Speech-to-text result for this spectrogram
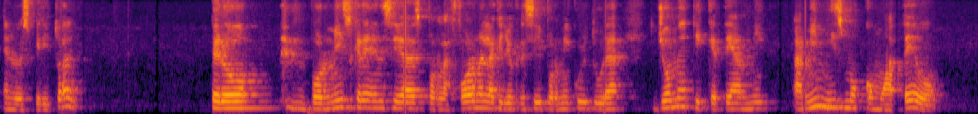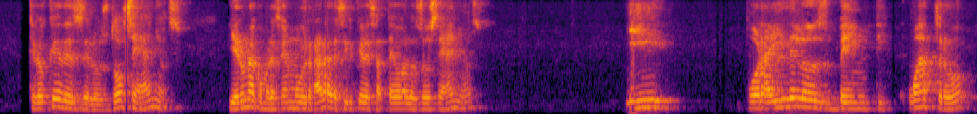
en lo espiritual. Pero por mis creencias, por la forma en la que yo crecí, por mi cultura, yo me etiqueté a mí, a mí mismo como ateo, creo que desde los 12 años. Y era una conversación muy rara decir que eres ateo a los 12 años. Y por ahí de los 24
